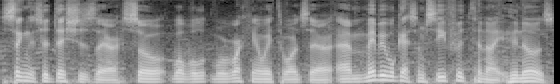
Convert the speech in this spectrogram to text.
signature dishes there. So, well, we we are working our way towards there. Um, maybe we'll get some seafood tonight. Who knows?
